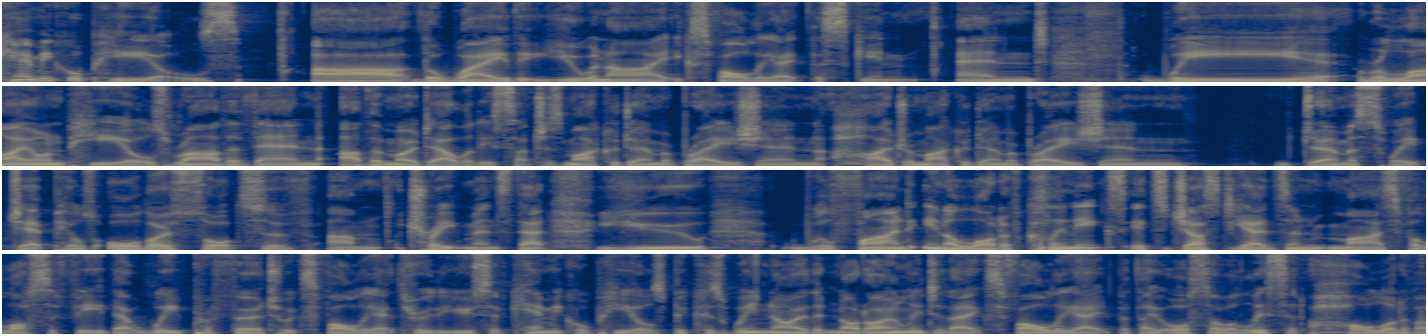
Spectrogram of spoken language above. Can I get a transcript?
chemical peels are the way that you and I exfoliate the skin. And we rely on peels rather than other modalities such as microdermabrasion, hydromicrodermabrasion, dermasweep, jet peels, all those sorts of um, treatments that you will find in a lot of clinics. It's just Yads and Mai's philosophy that we prefer to exfoliate through the use of chemical peels because we know that not only do they exfoliate, but they also elicit a whole lot of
